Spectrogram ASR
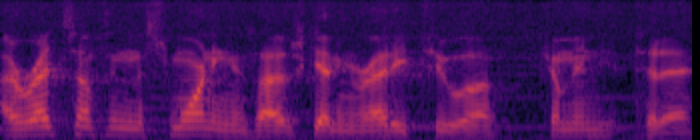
I read something this morning as I was getting ready to uh, come in today.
